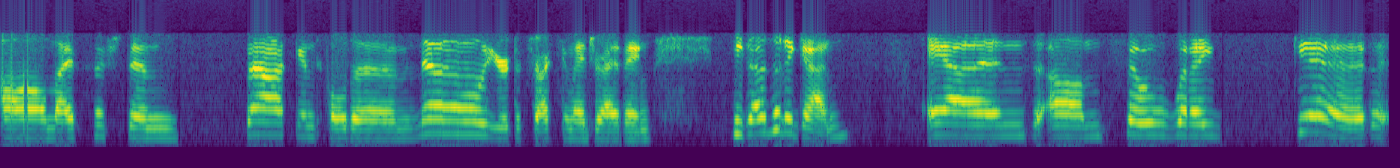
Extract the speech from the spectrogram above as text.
Um, I pushed him back and told him, no, you're distracting my driving. He does it again. And um, so what I did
